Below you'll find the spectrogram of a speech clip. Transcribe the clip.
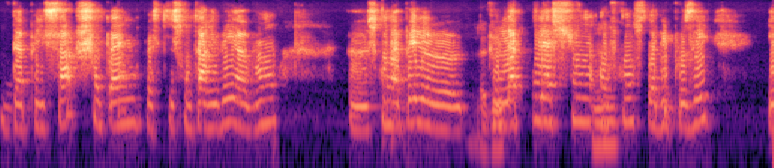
d'appeler ça champagne parce qu'ils sont arrivés avant euh, ce qu'on appelle que l'appellation en mmh. France soit déposée. Et,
